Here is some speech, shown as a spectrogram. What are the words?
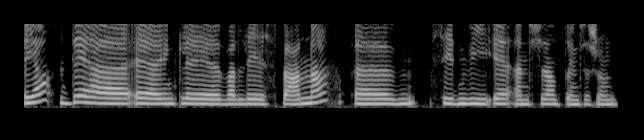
Ja, det er egentlig veldig spennende. Uh, siden vi er en studentorganisasjon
